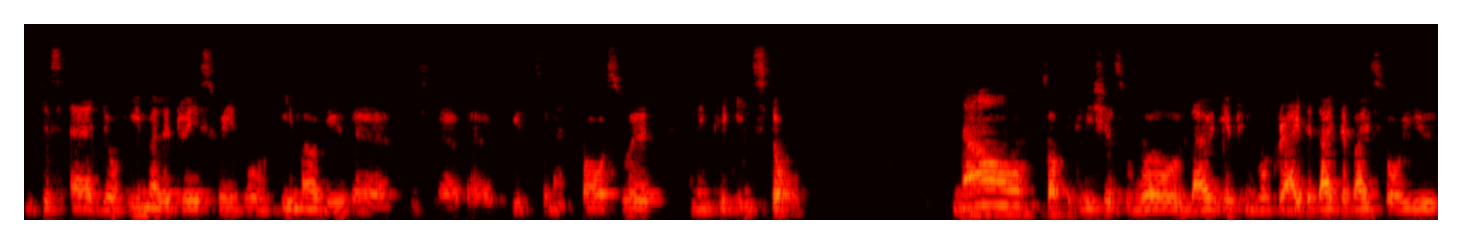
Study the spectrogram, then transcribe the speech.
gonna just add your email address where it will email you the, the, username password and then click install. Now Softaculous will load everything, will create a database for you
